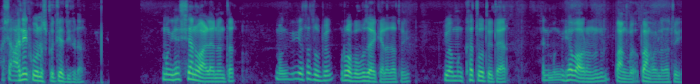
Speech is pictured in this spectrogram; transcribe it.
अशा अनेक वनस्पती आहेत तिकडं. मग हे शेण वाळल्यानंतर मग याचाच उपयोग रोपा बुजाय केला जातो आहे किंवा मग खत होतो आहे तयार आणि मग ह्या वावरामधून पांग पांगवला जातो आहे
